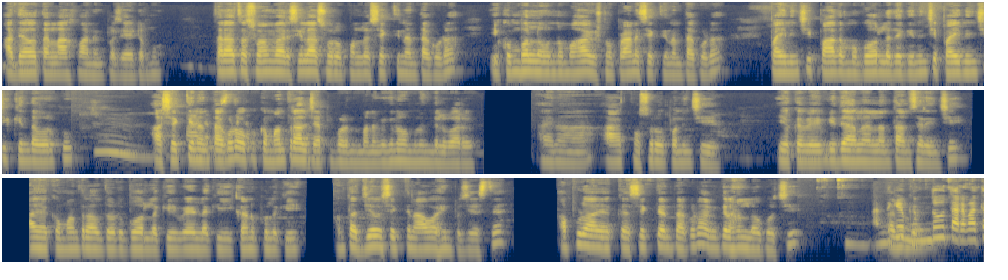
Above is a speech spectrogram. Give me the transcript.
ఆ దేవతలను ఆహ్వానింపజేయటము తర్వాత స్వామివారి శిలాస్వరూపంలో శక్తిని అంతా కూడా ఈ కుంభంలో ఉన్న మహావిష్ణు ప్రాణశక్తిని అంతా కూడా పైనుంచి పాదము గోర్ల దగ్గర నుంచి పైనుంచి కింద వరకు. ఆ శక్తిని అంతా కూడా ఒక్కొక్క మంత్రాలు చెప్పబడింది మన విఘ్నోమునిందుల వారు. ఆయన ఆత్మస్వరూపం నుంచి ఈ యొక్క విధానాలంతా అనుసరించి ఆ యొక్క మంత్రాలతోటి గోర్లకి వేళ్ళకి కణుపులకి అంతా జీవశక్తిని ఆవాహింపజేస్తే అప్పుడు ఆ యొక్క శక్తి అంతా కూడా ఆ విగ్రహంలోకి వచ్చి. అందుకే అది- ముందు తర్వాత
